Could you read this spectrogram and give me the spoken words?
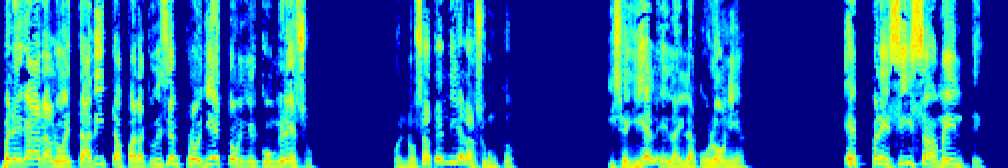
bregara a los estadistas para que hubiesen proyectos en el Congreso, pues no se atendía el asunto. Y seguía el ELA y la colonia. Es precisamente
